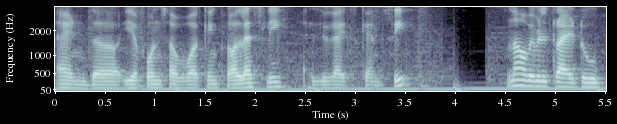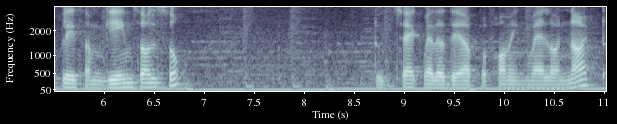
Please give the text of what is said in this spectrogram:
And the earphones are working flawlessly as you guys can see. Now we will try to play some games also to check whether they are performing well or not.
